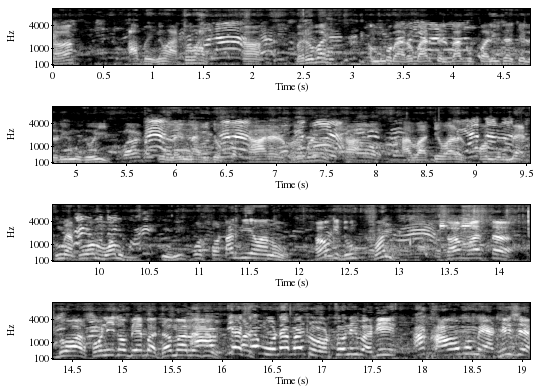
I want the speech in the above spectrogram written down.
હા. આ ભાઈનો વાતો વાત. હા. બરોબર? અમુક બારોબાર પેલ બાગ ઉપાડી છે લડી હું જોઈ એ લઈને નાખી દો હા બરોબર ને હા. આ વાતે વાળે ફોન મેઠું મેઠું આમ આમ ઉની પર પટાડી દેવાનું. હું? કીધું ફોન. મસ્ત. દોઢસો ની તો બે બધા માલ છે. મોટા ભાઈ દોઢસો ની બધી. આ ખાવામાં મેઠી છે.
